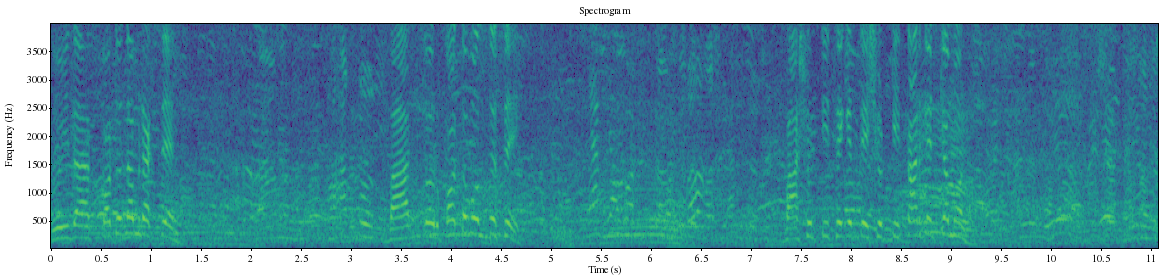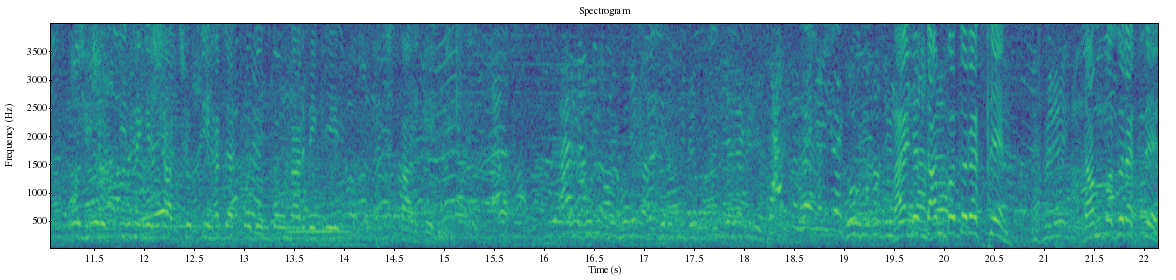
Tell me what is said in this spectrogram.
দুই দাঁত। কত দাম রাখছেন? বাহাত্তর। কত বলতেছে? বাষট্টি থেকে তেষট্টি। টার্গেট কেমন? ছেষট্টি থেকে সাতষট্টি হাজার পর্যন্ত ওনার বিক্রির টার্গেট ভাইটার দাম কত রাখছেন? দাম কত রাখছেন?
